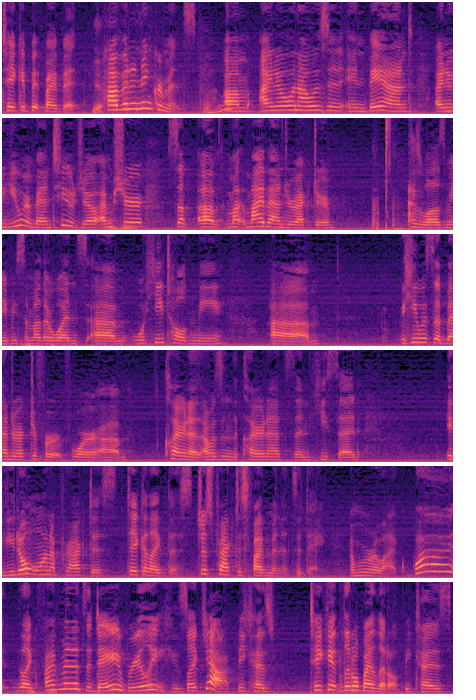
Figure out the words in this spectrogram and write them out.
take it bit by bit. Yeah. Have it in increments. Um, I know when I was in, in band, I know you were in band too, Joe. I'm sure some uh, my, my band director, as well as maybe some other ones, um, well, he told me, um, he was a band director for, for um, clarinet. I was in the clarinets, and he said, if you don't want to practice, take it like this. Just practice five minutes a day. And we were like, what? Like five minutes a day? Really? He's like, yeah, because take it little by little. Because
